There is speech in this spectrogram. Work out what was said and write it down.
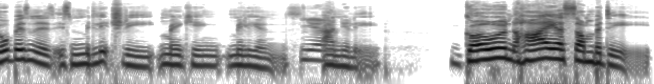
your business is literally making millions Yeah. annually go and hire somebody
